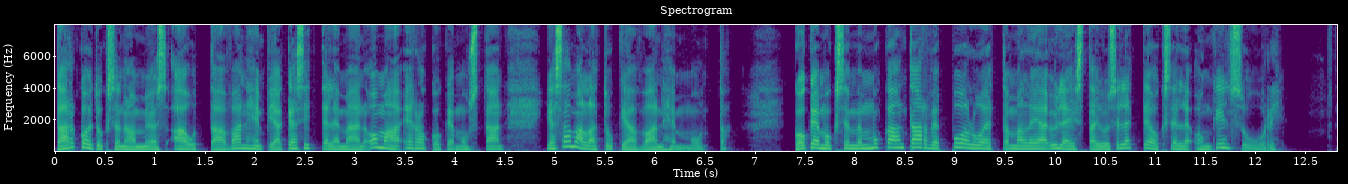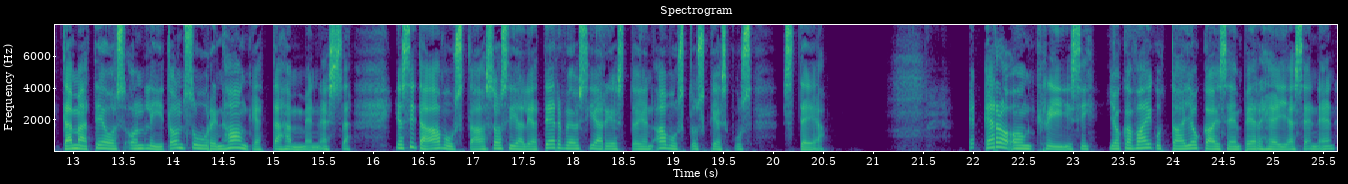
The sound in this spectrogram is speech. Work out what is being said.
Tarkoituksena on myös auttaa vanhempia käsittelemään omaa erokokemustaan ja samalla tukea vanhemmuutta. Kokemuksemme mukaan tarve puolueettomalle ja yleistajuiselle teokselle onkin suuri. Tämä teos on liiton suurin hanke tähän mennessä ja sitä avustaa sosiaali- ja terveysjärjestöjen avustuskeskus STEA. Ero on kriisi, joka vaikuttaa jokaiseen perheenjäseneen,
